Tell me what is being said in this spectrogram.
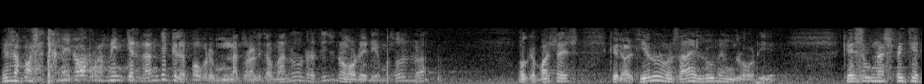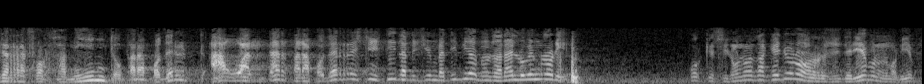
Es una cosa tan enormemente grande que el pobre naturaleza humano no resiste, no moriríamos todos, ¿verdad? Lo que pasa es que en el cielo nos da el lumen gloria, que es una especie de reforzamiento para poder aguantar, para poder resistir la visión beatífica, nos dará el lumen gloria. Porque si no nos da aquello, no lo resistiríamos, nos moriríamos.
